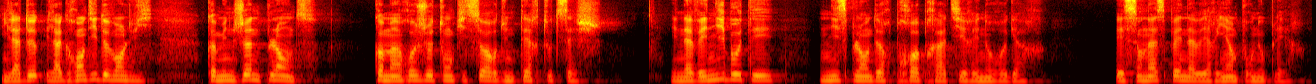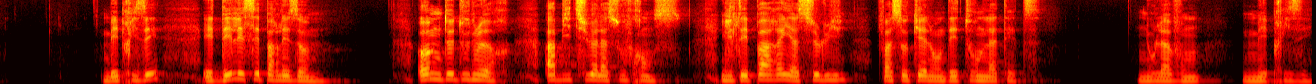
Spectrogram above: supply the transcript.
Il a, grandi devant lui comme une jeune plante, comme un rejeton qui sort d'une terre toute sèche. Il n'avait ni beauté ni splendeur propre à attirer nos regards, et son aspect n'avait rien pour nous plaire. Méprisé et délaissé par les hommes, homme de douleur, habitué à la souffrance, il était pareil à celui face auquel on détourne la tête. Nous l'avons méprisé.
